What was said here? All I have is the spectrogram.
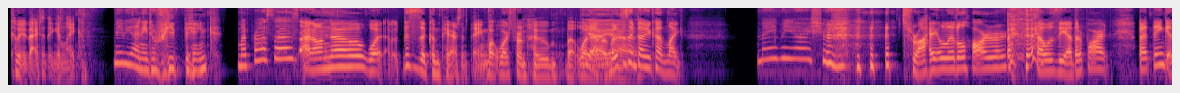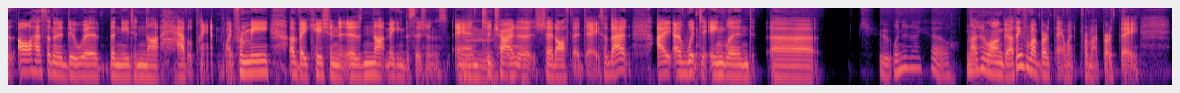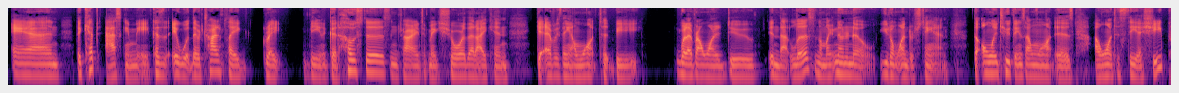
coming back to thinking like, maybe I need to rethink my process. I don't know what this is a comparison thing, what works from whom, but whatever. But at the same time, you're kind of like, maybe I should try a little harder. that was the other part. But I think it all has something to do with the need to not have a plan. Like for me, a vacation is not making decisions and to try to shed off that day. So that I, I went to England. Uh, shoot, when did I go? Not too long ago. I think for my birthday. I went for my birthday, and they kept asking me because they were trying to play great, being a good hostess, and trying to make sure that I can get everything I want to be whatever I want to do in that list. And I'm like, no, no, no, you don't understand. The only two things I want is I want to see a sheep.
